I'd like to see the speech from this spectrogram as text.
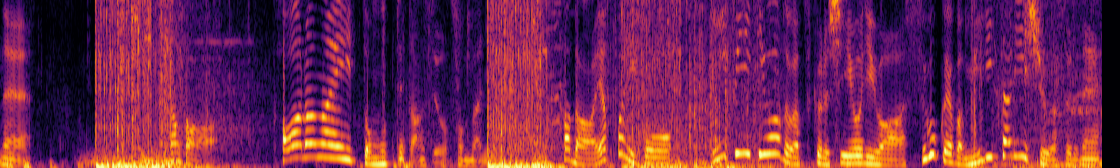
ねなんか、変わらないと思ってたんですよ、そんなに。ただ、やっぱりこう、インフィニティワードが作る COD は、すごくやっぱミリタリー集がするね。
